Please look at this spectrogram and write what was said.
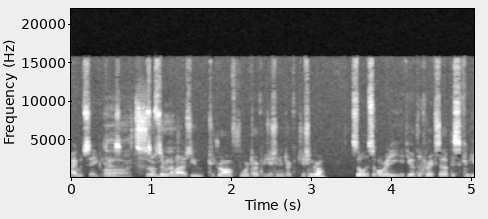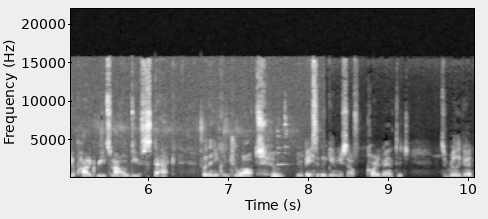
I would say, because Oh, it's so Soul Servant allows you to draw for Dark Magician and Dark Magician Girl. So it's already, if you have the correct setup, this can be a pot of greed. So not only do you stack, but then you can draw two. You're basically giving yourself card advantage. It's really good.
